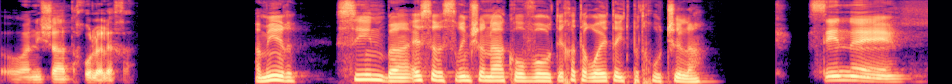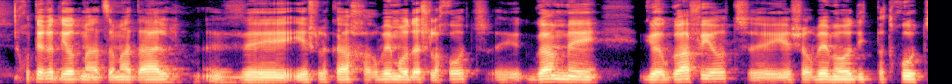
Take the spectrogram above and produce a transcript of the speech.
או ענישה תחול עליך. אמיר, סין ב-10-20 שנה הקרובות, איך אתה רואה את ההתפתחות שלה? סין אה, חותרת להיות מעצמת על ויש לכך הרבה מאוד השלכות, אה, גם אה, גיאוגרפיות, יש הרבה מאוד התפתחות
